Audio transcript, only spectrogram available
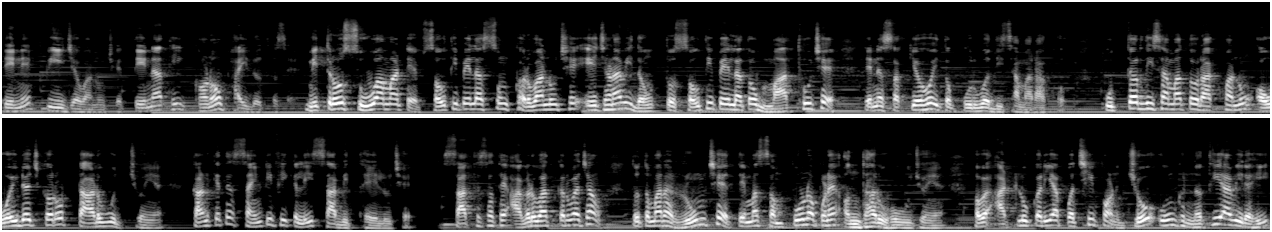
તેને પી જવાનું છે. તેનાથી ઘણો ફાયદો થશે. મિત્રો, સૂવા માટે સૌથી પહેલાં શું કરવાનું છે એ જણાવી દઉં. તો સૌથી પહેલાં તો માથું છે, તેને શક્ય હોય તો પૂર્વ દિશામાં રાખો. ઉત્તર દિશામાં તો રાખવાનું, અવોઇડ જ કરો, ટાળવું જ જોઈએ. કારણ કે તે સાયન્ટિફિકલી સાબિત થયેલું છે. સાથે સાથે આગળ વાત કરવા જાઉં, તો તમારા રૂમ છે તેમાં સંપૂર્ણપણે અંધારું હોવું જોઈએ. હવે આટલું કર્યા પછી પણ જો ઊંઘ નથી આવી રહી,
